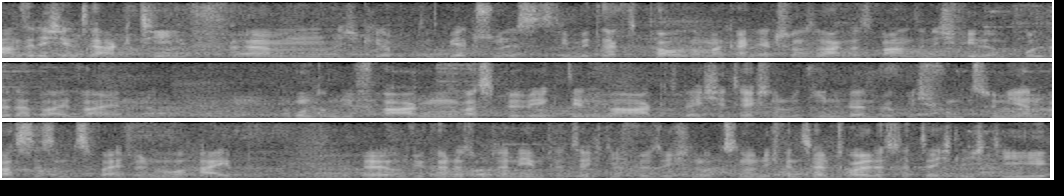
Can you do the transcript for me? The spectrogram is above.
Wahnsinnig interaktiv. Ähm, ich glaube, jetzt schon ist es die Mittagspause. Man kann jetzt schon sagen, dass wahnsinnig viele Impulse dabei waren, rund um die Fragen, was bewegt den Markt, welche Technologien werden wirklich funktionieren, was ist im Zweifel nur Hype äh, und wie können das Unternehmen tatsächlich für sich nutzen. Und ich finde es halt toll, dass tatsächlich die,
